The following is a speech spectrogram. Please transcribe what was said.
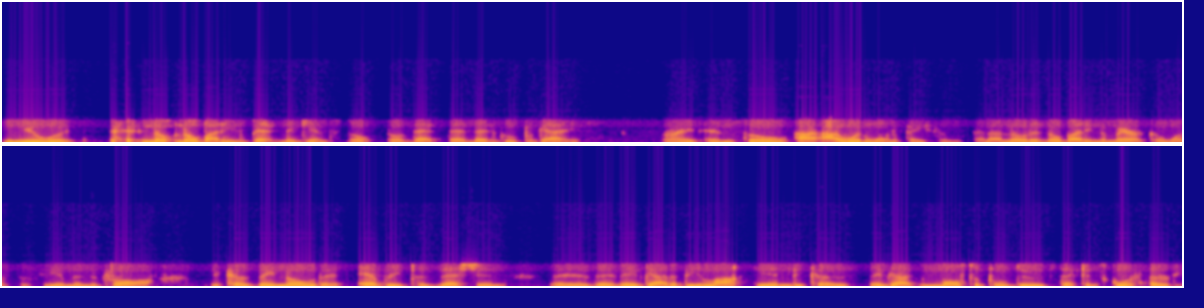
you would, no, nobody's betting against that, that, that group of guys right? And so I, I wouldn't want to face him. And I know that nobody in America wants to see him in the draw because they know that every possession they, they, they've got to be locked in because they've got multiple dudes that can score 30.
